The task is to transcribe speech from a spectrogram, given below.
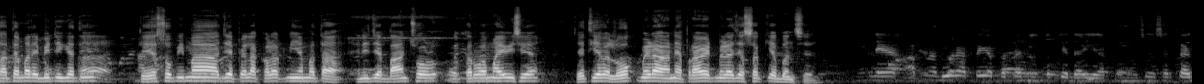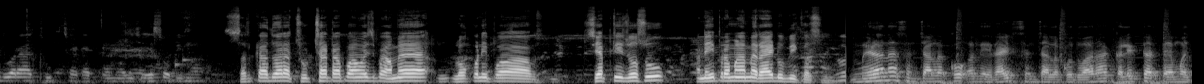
સાથે મારી મિટિંગ હતી. જે એસઓપીમાં જે પહેલાં કડક નિયમ હતા એની જે બાંધછોડ કરવામાં આવી છે જેથી હવે લોકમેળા અને પ્રાઇવેટ મેળા જે શક્ય બનશે. અને દ્વારા કયા પ્રકારની તકેદારી રાખવામાં આવશે સરકાર દ્વારા છૂટછાટ આપવામાં આવી છે એસઓપીમાં સરકાર દ્વારા છૂટછાટ આપવામાં આવે છે પણ અમે લોકોની સેફટી જોશું અને એ પ્રમાણે અમે રાઇડ ઊભી કરશું. મેળાના સંચાલકો અને રાઇડ સંચાલકો દ્વારા કલેક્ટર તેમજ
